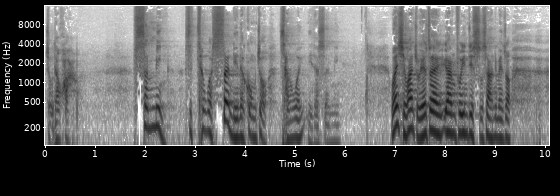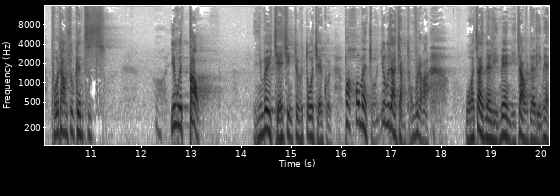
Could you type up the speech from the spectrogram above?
主的话，生命是通过圣灵的工作成为你的生命。”我很喜欢主耶稣在约翰福音第十章里面说：“葡萄树跟枝子，因为道。”你没有洁净，就会多结果。不，后面主又在讲重复的话。我在那里面，你在我的里面。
